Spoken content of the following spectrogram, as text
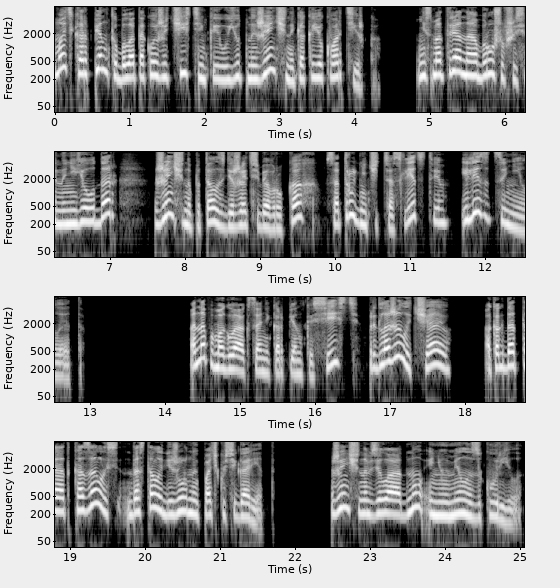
Мать Карпенко была такой же чистенькой и уютной женщиной, как ее квартирка. Несмотря на обрушившийся на нее удар, Женщина пыталась держать себя в руках, сотрудничать со следствием, и Лиза ценила это. Она помогла Оксане Карпенко сесть, предложила чаю, а когда та отказалась, достала дежурную пачку сигарет. Женщина взяла одну и неумело закурила.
